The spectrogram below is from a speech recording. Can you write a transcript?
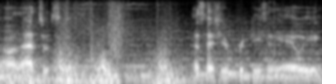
Oh, that's what's cool. That's actually a pretty decent AoE.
